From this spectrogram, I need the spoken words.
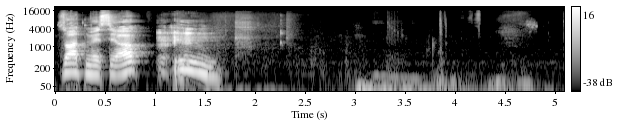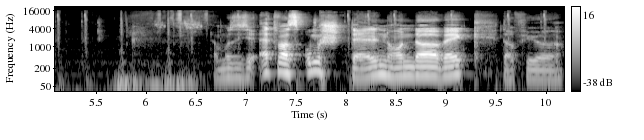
So hatten wir es ja. Muss ich etwas umstellen. Honda weg. Dafür.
